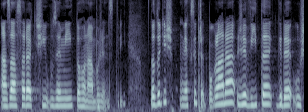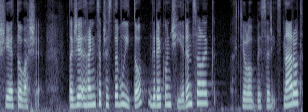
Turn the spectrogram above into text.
a zásada čí území toho náboženství. To totiž jak si předpokládá, že víte, kde už je to vaše. Takže hranice představují to, kde končí jeden celek, chtělo by se říct národ,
